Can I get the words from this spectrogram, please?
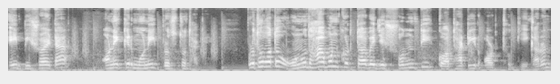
এই বিষয়টা অনেকের মনেই প্রশ্ন থাকে। প্রথমত অনুধাবন করতে হবে যে সন্ধি কথাটির অর্থ কী। কারণ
